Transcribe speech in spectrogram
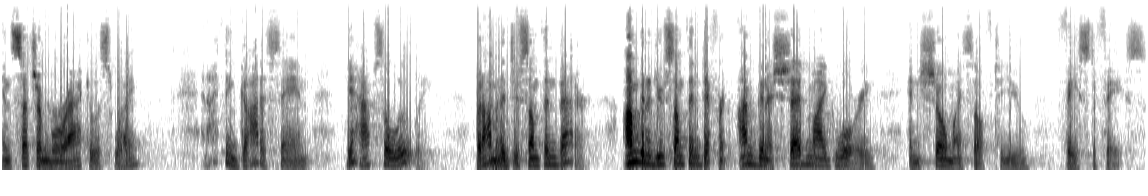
in such a miraculous way? And I think God is saying, yeah, absolutely. But I'm going to do something better. I'm going to do something different. I'm going to shed my glory and show myself to you face to face.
